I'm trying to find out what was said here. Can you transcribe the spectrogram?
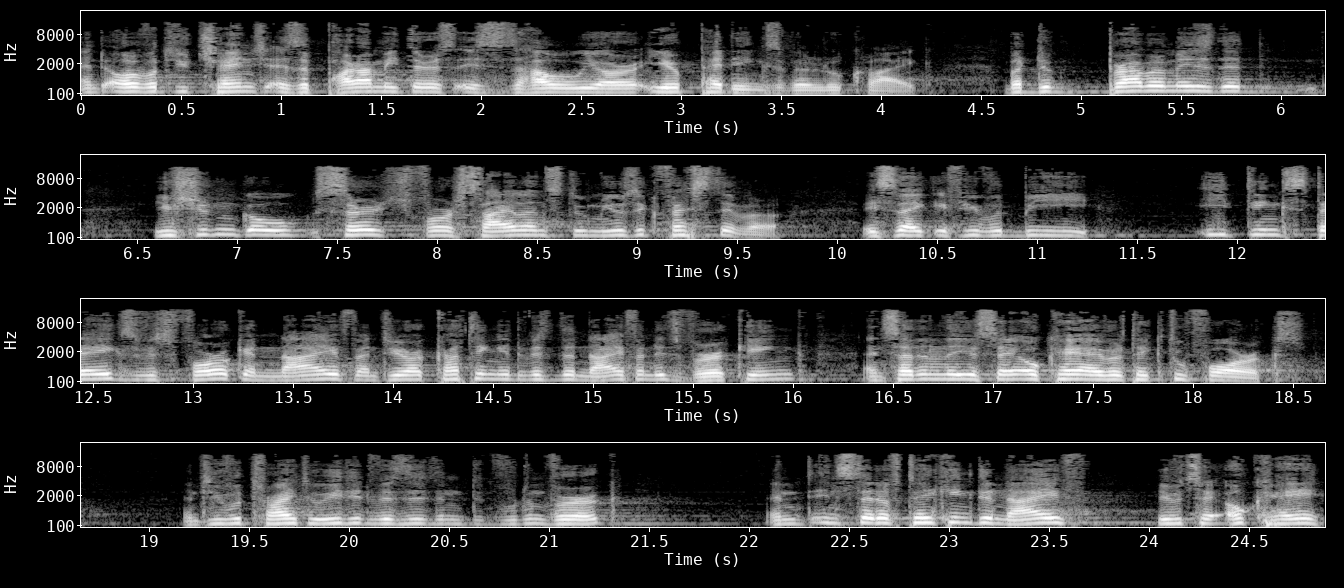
and all what you change as a parameters is how your ear paddings will look like. But the problem is that you shouldn't go search for silence to music festival. It's like if you would be eating steaks with fork and knife and you are cutting it with the knife and it's working and suddenly you say, okay, I will take two forks. And you would try to eat it with it and it wouldn't work. And instead of taking the knife, you would say, okay,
